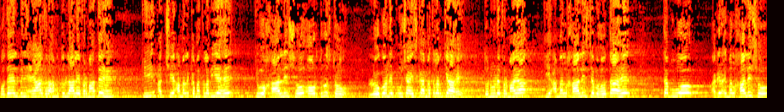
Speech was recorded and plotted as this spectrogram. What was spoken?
فضیل بن ایاز رحمۃ اللہ علیہ فرماتے ہیں کہ اچھے عمل کا مطلب یہ ہے کہ وہ خالص ہو اور درست ہو۔ لوگوں نے پوچھا اس کا مطلب کیا ہے؟ تو انہوں نے فرمایا کہ عمل خالص جب ہوتا ہے، تب وہ اگر عمل خالص ہو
